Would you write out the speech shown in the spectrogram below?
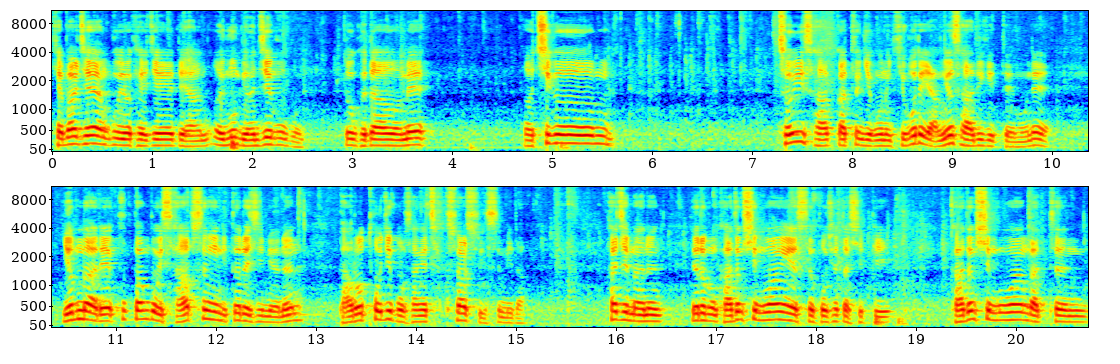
개발 제한 구역 해제에 대한 의무 면제 부분 또 그 다음에 어 지금 저희 사업 같은 경우는 기본의 양여 사업이기 때문에 연말에 국방부의 사업 승인이 떨어지면은 바로 토지 보상에 착수할 수 있습니다. 하지만은 여러분 가덕신공항에서 보셨다시피 가덕신공항 같은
